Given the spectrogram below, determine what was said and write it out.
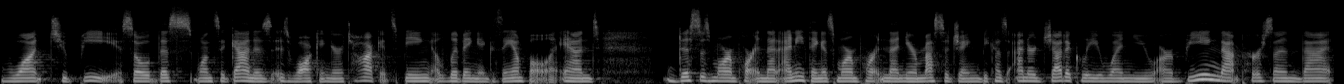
want to be. So this once again is is walking your talk. It's being a living example. And this is more important than anything. It's more important than your messaging because energetically, when you are being that person that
